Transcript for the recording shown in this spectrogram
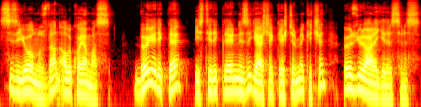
sizi yolunuzdan alıkoyamaz. Böylelikle istediklerinizi gerçekleştirmek için özgür hale gelirsiniz.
